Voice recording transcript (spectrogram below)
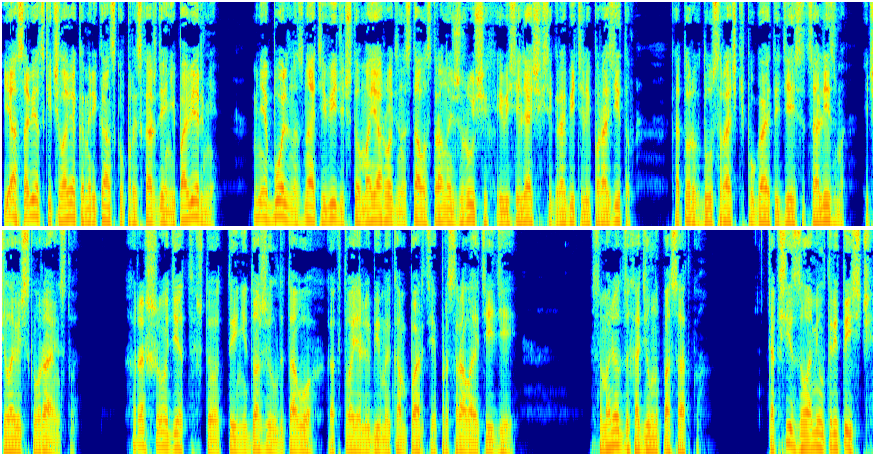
Я советский человек американского происхождения, поверь мне, мне больно знать и видеть, что моя родина стала страной жрущих и веселящихся грабителей-паразитов, которых до усрачки пугает идея социализма и человеческого равенства. Хорошо, дед, что ты не дожил до того, как твоя любимая компартия просрала эти идеи. Самолет заходил на посадку. Таксист заломил три тысячи.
